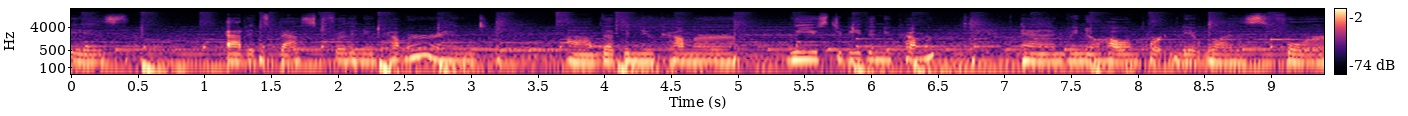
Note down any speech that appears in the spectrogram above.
is at its best for the newcomer, and uh, that the newcomer. We used to be the newcomer, and we know how important it was for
